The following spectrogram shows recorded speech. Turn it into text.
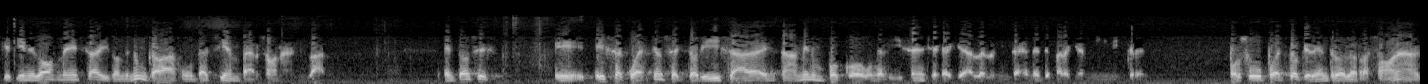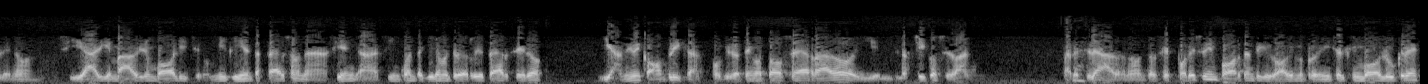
que tiene dos mesas y donde nunca vas a juntar 100 personas en el bar. Entonces, eh, esa cuestión sectorizada es también un poco una licencia que hay que darle a los intendentes para que administren. Por supuesto que dentro de lo razonable, ¿no? Si alguien va a abrir un boliche con 1.500 personas a, 100, a 50 kilómetros de Río Tercero, y a mí me complica, porque yo tengo todo cerrado y los chicos se van para ese lado, ¿no? Entonces, por eso es importante que el gobierno provincial se involucre,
